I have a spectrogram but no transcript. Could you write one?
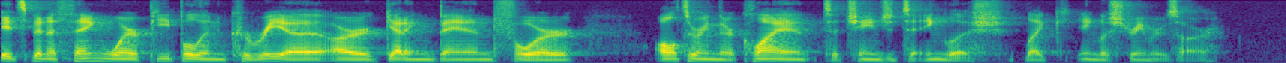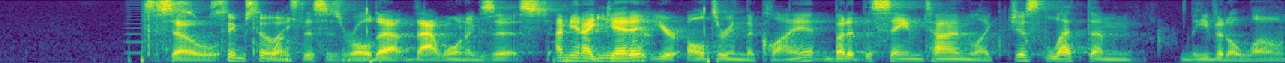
it's been a thing where people in Korea are getting banned for altering their client to change it to English, like English streamers are. So Seems silly. once this is rolled out, that won't exist. I mean, I get it, you're altering the client, but at the same time, like just let them leave it alone.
